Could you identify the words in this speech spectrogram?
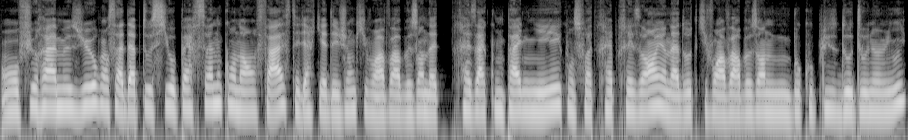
Au fur et à mesure, on s'adapte aussi aux personnes qu'on a en face, c'est-à-dire qu'il y a des gens qui vont avoir besoin d'être très accompagnés, qu'on soit très présent, il y en a d'autres qui vont avoir besoin de beaucoup plus d'autonomie.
